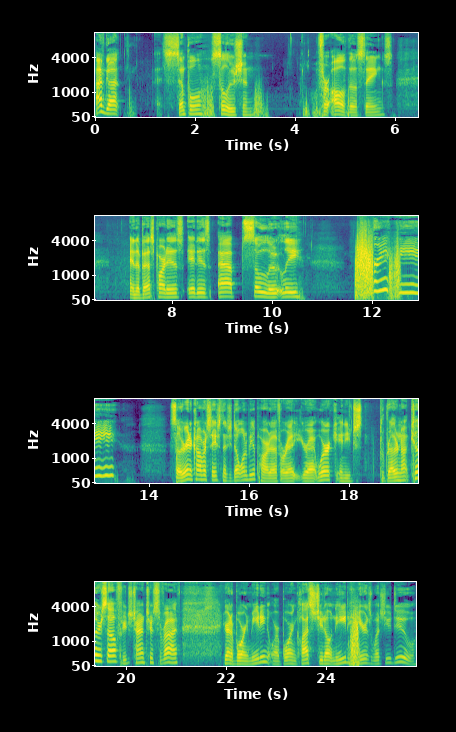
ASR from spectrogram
I've got a simple solution for all of those things. And the best part is, it is absolutely free. So you're in a conversation that you don't want to be a part of, or at, you're at work and you just would rather not kill yourself. You're just trying to survive. You're at a boring meeting or a boring class that you don't need. Here's what you do.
